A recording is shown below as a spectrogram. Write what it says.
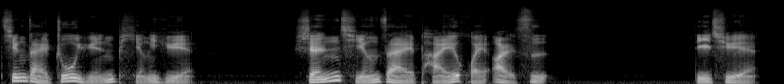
清代朱云评曰：“神情在徘徊二字。”的确，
